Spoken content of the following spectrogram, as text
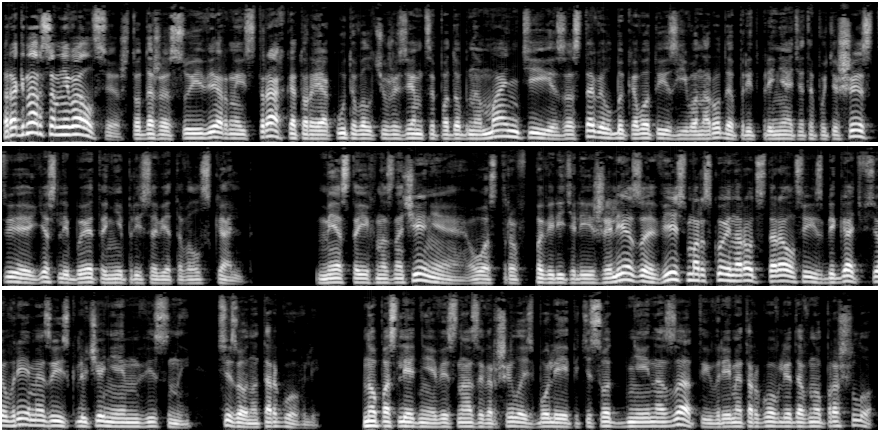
Рагнар сомневался, что даже суеверный страх, который окутывал чужеземца подобно мантии, заставил бы кого-то из его народа предпринять это путешествие, если бы это не присоветовал Скальд. Место их назначения, остров Повелителей Железа, весь морской народ старался избегать все время за исключением весны, сезона торговли. Но последняя весна завершилась более 500 дней назад, и время торговли давно прошло.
